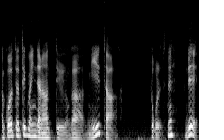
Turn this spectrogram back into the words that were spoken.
あこうやってやっていけばいいんだなっていうのが見えたところですね。で、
